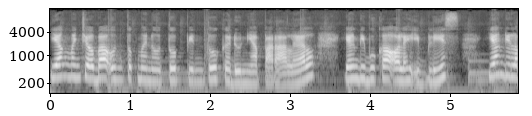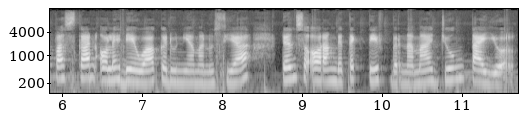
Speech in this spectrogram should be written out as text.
yang mencoba untuk menutup pintu ke dunia paralel yang dibuka oleh iblis, yang dilepaskan oleh dewa ke dunia manusia, dan seorang detektif bernama Jung Taeyul.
